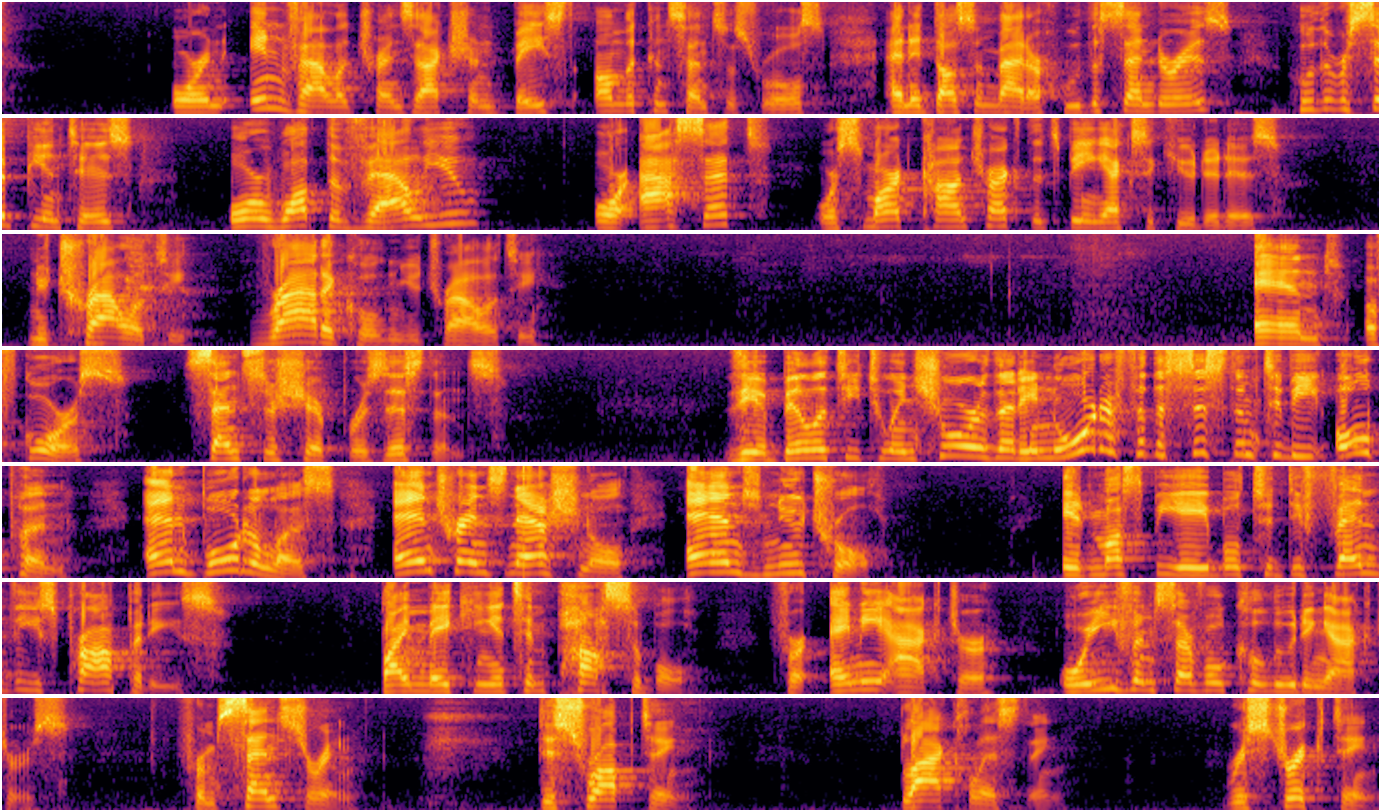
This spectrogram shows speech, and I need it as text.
or an invalid transaction based on the consensus rules, and it doesn't matter who the sender is, who the recipient is, or what the value or asset or smart contract that's being executed is. Neutrality radical neutrality. And, of course, censorship resistance. The ability to ensure that in order for the system to be open and borderless and transnational and neutral, it must be able to defend these properties by making it impossible for any actor or even several colluding actors from censoring, disrupting, blacklisting, restricting,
